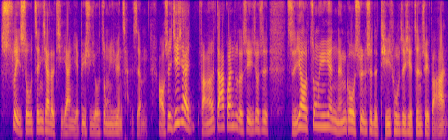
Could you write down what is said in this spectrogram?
税收增加的提案，也必须由众议院产生。好，所以接下来反而大家关注的事情就是，只要众议院能够顺势的提出这些增税法案，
